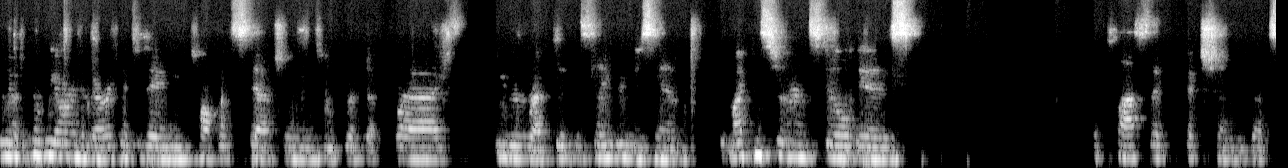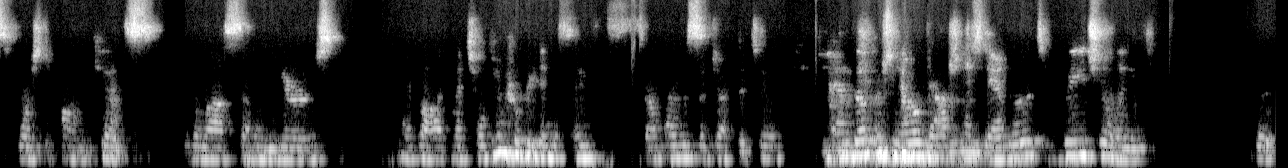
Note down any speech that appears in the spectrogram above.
you know, here we are in America today. We've toppled statues, we've ripped up flags, we've erected the Slavery Museum. But my concern still is the classic fiction that's forced upon kids for the last seven years. My God, my children are reading the same stuff I was subjected to. And though there's no national standards, regionally, the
